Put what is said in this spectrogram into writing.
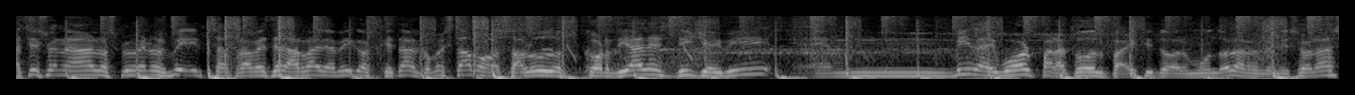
Así suenan los primeros beats a través de la radio, amigos. ¿Qué tal? ¿Cómo estamos? Saludos cordiales, DJB en Vida y World para todo el país y todo el mundo, las emisoras.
